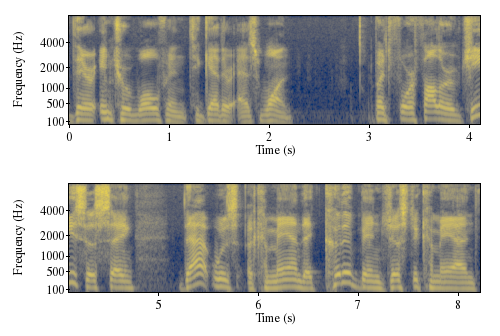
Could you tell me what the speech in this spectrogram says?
they're interwoven together as one. But for a follower of Jesus, saying, that was a command that could have been just a command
